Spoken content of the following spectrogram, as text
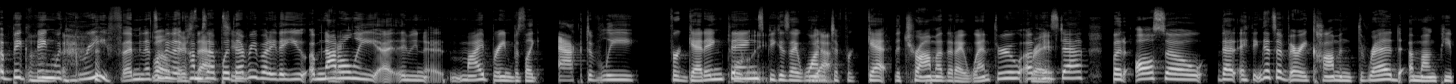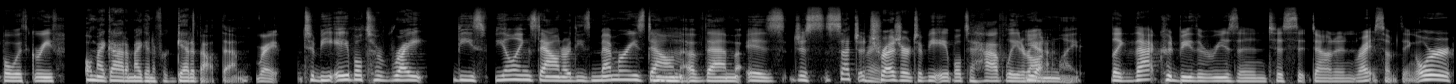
a big thing with grief. I mean, that's Well, something that comes that up with everybody that you, um, not Right. only, uh, I mean, uh, my brain was like actively forgetting things Totally. because I wanted Yeah. to forget the trauma that I went through of Right. his death. But also that I think that's a very common thread among people with grief. Oh my God, am I going to forget about them? Right. To be able to write these feelings down or these memories down Mhm. of them is just such a Right. treasure to be able to have later Yeah. on in life. like that could be the reason to sit down and write something or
